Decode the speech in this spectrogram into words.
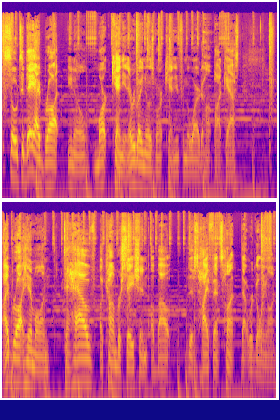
so today I brought, you know, Mark Kenyon. Everybody knows Mark Kenyon from the Wired to Hunt podcast. I brought him on to have a conversation about this high fence hunt that we're going on.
